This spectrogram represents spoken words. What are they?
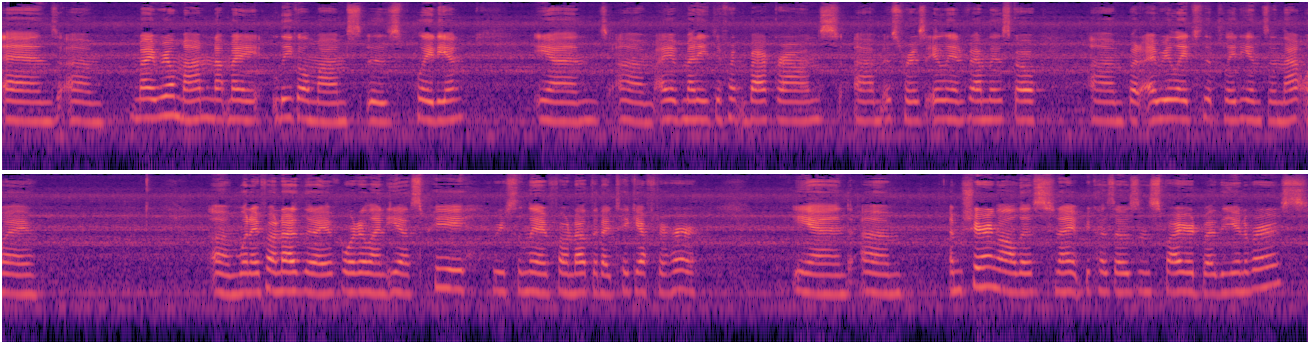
And um, my real mom, not my legal mom's, is Pleiadian. And um, I have many different backgrounds um, as far as alien families go um, but I relate to the Pleiadians in that way. When I found out that I have borderline ESP recently, I found out that I take after her. And um, I'm sharing all this tonight because I was inspired by the universe.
